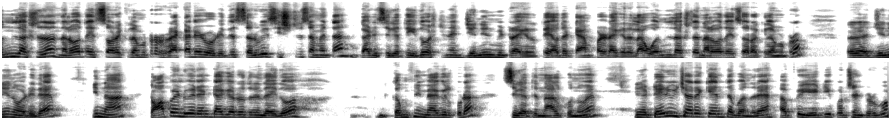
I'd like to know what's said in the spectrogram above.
ಒಂದು ಲಕ್ಷದ ನಲವತ್ತೈದು ಸಾವಿರ ಕಿಲೋಮೀಟರ್ ರೆಕಾರ್ಡೆಡ್ ಓಡಿದೆ. ಸರ್ವಿಸ್ ಹಿಸ್ಟ್ರಿ ಸಮೇತ ಗಾಡಿ ಸಿಗುತ್ತೆ. ಇದು ಅಷ್ಟೇ ಜೆನ್ಯೂನ್ ಮೀಟರ್ ಆಗಿರುತ್ತೆ. ಯಾವುದೇ ಟ್ಯಾಂಪರ್ಡ್ ಆಗಿರಲ್ಲ. ಒಂದು ಲಕ್ಷದ ನಲವತ್ತೈದು ಸಾವಿರ ಕಿಲೋಮೀಟರ್ ಜೆನ್ಯೂನ್ ಓಡಿದೆ. ಇನ್ನ ಟಾಪ್ ಆ್ಯಂಡ್ ವೇರಿಯಂಟ್ ಆಗಿರೋದ್ರಿಂದ ಇದು ಕಂಪ್ನಿ ಮ್ಯಾಗಲ್ ಕೂಡ ಸಿಗುತ್ತೆ ನಾಲ್ಕು ಇನ್ನು ಟೈರ್ ವಿಚಾರಕ್ಕೆ ಅಂತ ಬಂದ್ರೆ ಅಪ್ ಟು ಏಯ್ಟಿ ಪರ್ಸೆಂಟ್ ವರೆಗೂ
